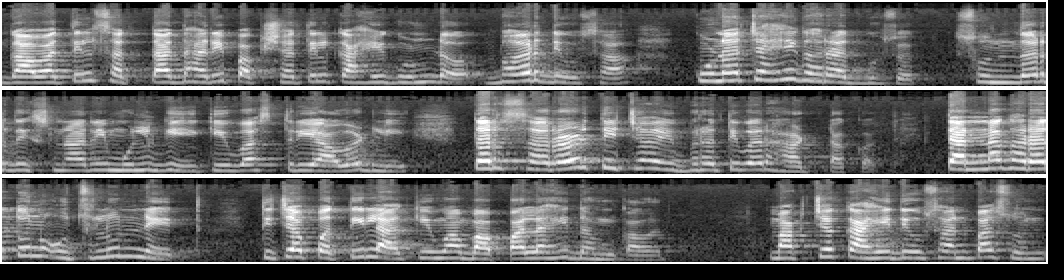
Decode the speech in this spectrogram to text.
गावातील सत्ताधारी पक्षातील काही गुंड भर दिवसा कुणाच्याही घरात घुसत सुंदर दिसणारी मुलगी किंवा स्त्री आवडली तर सरळ तिच्या इभ्रतीवर हात टाकत त्यांना घरातून उचलून नेत तिच्या पतीला किंवा बापालाही धमकावत. मागच्या काही दिवसांपासून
